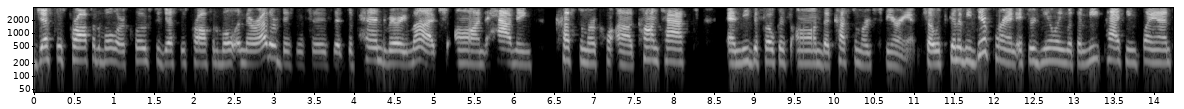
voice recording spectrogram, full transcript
just as profitable or close to just as profitable. And there are other businesses that depend very much on having customer uh, contact and need to focus on the customer experience. So it's going to be different if you're dealing with a meat packing plant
